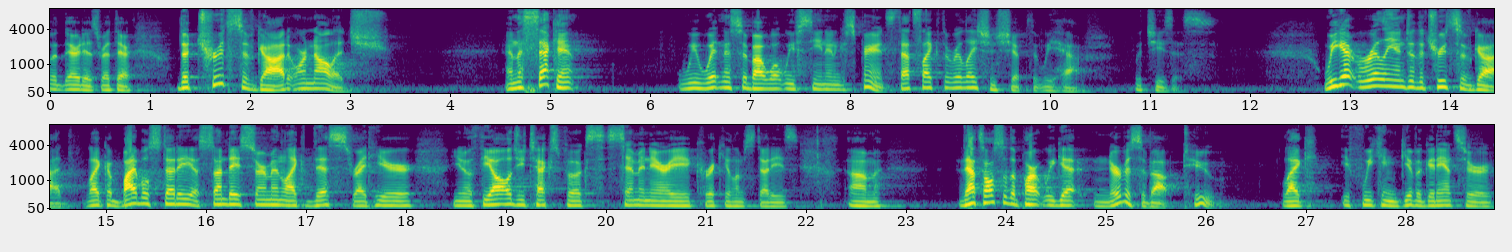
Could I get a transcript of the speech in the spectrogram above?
oh, there it is right there the truths of God or knowledge. And the second, we witness about what we've seen and experienced. That's like the relationship that we have with Jesus. We get really into the truths of God, like a Bible study, a Sunday sermon like this right here, you know, theology textbooks, seminary, curriculum studies. Um, that's also the part we get nervous about, too. Like if we can give a good answer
